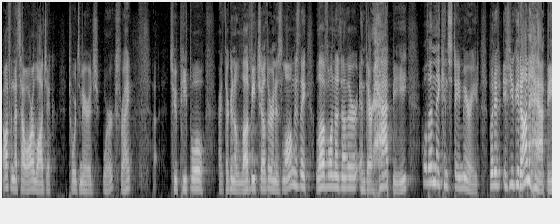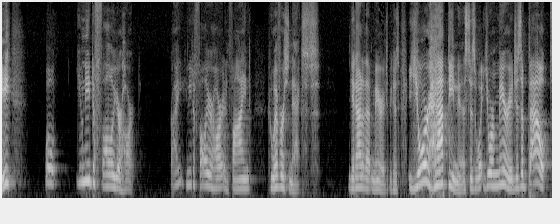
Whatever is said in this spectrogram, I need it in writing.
Often that's how our logic towards marriage works, right? Uh, two people right? They're going to love each other, and as long as they love one another and they're happy, well, then they can stay married. But if, if you get unhappy, well, you need to follow your heart, right? You need to follow your heart and find whoever's next. Get out of that marriage because your happiness is what your marriage is about.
